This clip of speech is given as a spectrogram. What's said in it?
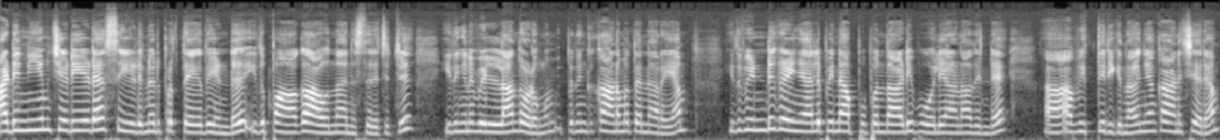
അടിനിയം ചെടിയുടെ സീഡിനൊരു പ്രത്യേകതയുണ്ട്. ഇത് പാകമാവുന്ന അനുസരിച്ചിട്ട് ഇതിങ്ങനെ വിള്ളാൻ തുടങ്ങും. ഇപ്പം നിങ്ങൾക്ക് കാണുമ്പോൾ തന്നെ അറിയാം. ഇത് വിണ്ട് കഴിഞ്ഞാൽ പിന്നെ അപ്പൂപ്പന്താടി പോലെയാണ് അതിന്റെ ആ വിത്തിരിക്കുന്നത്. ഞാൻ കാണിച്ചു തരാം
